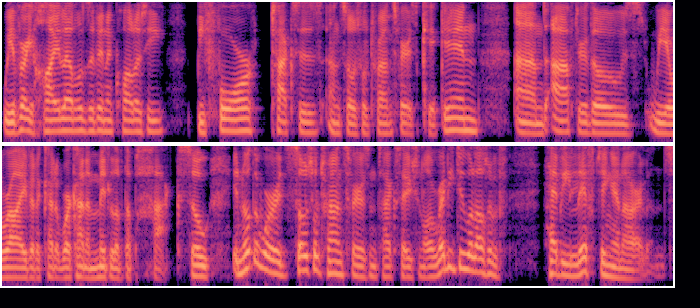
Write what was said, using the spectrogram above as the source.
We have very high levels of inequality before taxes and social transfers kick in, and after those, we arrive at a kind of we're kind of middle of the pack. So, in other words, social transfers and taxation already do a lot of heavy lifting in Ireland.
